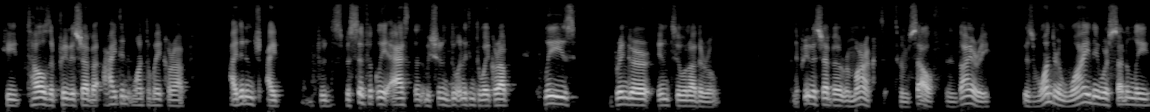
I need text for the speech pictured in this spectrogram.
he tells the previous Rebbe, I didn't want to wake her up. I didn't, I specifically asked that we shouldn't do anything to wake her up. Please bring her into another room. And the previous Rebbe remarked to himself in the diary, he was wondering why they were suddenly,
